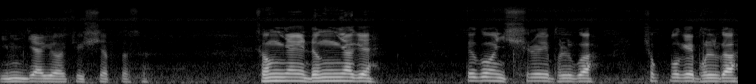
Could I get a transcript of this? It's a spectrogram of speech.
임자여 주시옵소서. 성령의 능력에 뜨거운 치료의 불과 축복의 불과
